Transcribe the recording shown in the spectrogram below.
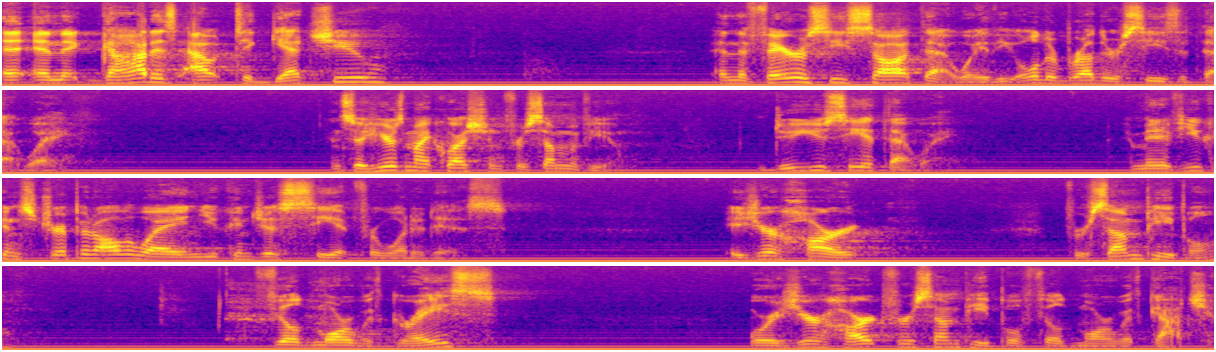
And, and that God is out to get you. And the Pharisees saw it that way. The older brother sees it that way. And so here's my question for some of you Do you see it that way? I mean, if you can strip it all away and you can just see it for what it is, is your heart, for some people, filled more with grace? Or is your heart, for some people, filled more with gotcha?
